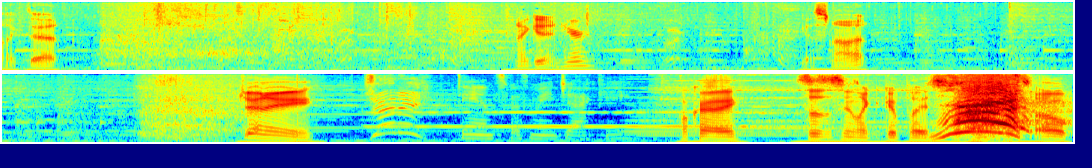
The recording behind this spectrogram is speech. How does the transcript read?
Like that. Can I get in here? Guess not. Jenny! Jenny! Dance with me, Jackie. Okay. This doesn't seem like a good place. oh,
